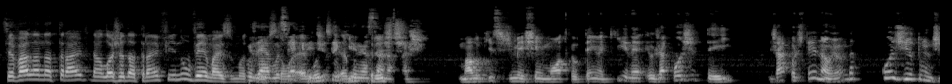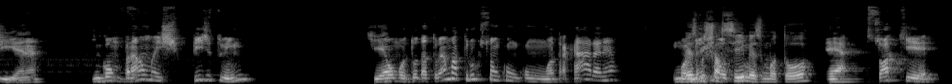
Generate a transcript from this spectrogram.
você vai lá na Triumph, na loja da Triumph e não vê mais uma pois Truxton. É, você é muito, que é nessa, triste. maluquice de mexer em moto que eu tenho aqui, né? Eu já cogitei, já cogitei não, eu ainda cogito um dia, né? Em comprar uma Speed Twin, que é o motor da Truxton, é uma Truxton com, com outra cara, né? Uma mesmo chassi, motor. mesmo motor. É, só que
